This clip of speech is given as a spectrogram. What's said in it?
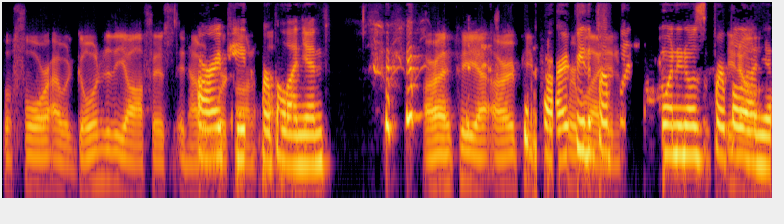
before I would go into the office and I would R.I.P. the purple onion. R.I.P. Yeah, R.I.P. R.I.P. the purple onion. One who knows the purple you know, onion.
